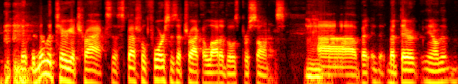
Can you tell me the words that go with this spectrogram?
the, the military attracts, the special forces attract a lot of those personas. Mhm. Uh, but but they're you know the,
